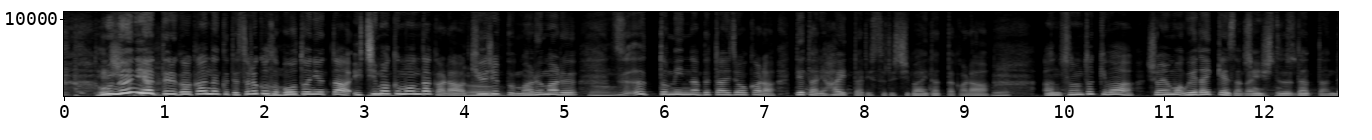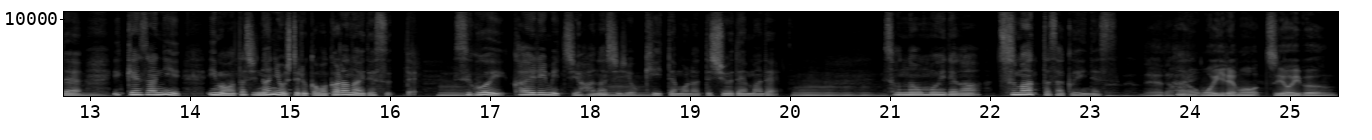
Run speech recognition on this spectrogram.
どもう。何やってるか分かんなくてそれこそ冒頭に言った一幕もんだからうん。90分まるまるうん。ずっとみんな舞台上から出たり入ったりする芝居だったからね。あのその時は初演も上田一賢さんが演出だったんでうん。一賢さんに「今私何をしてるか分からないです」ってうん。すごい帰り道話を聞いてもらって終電まで。うんそんな思い出が詰まった作品です。だよね。だからはい。思い入れも強い分、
